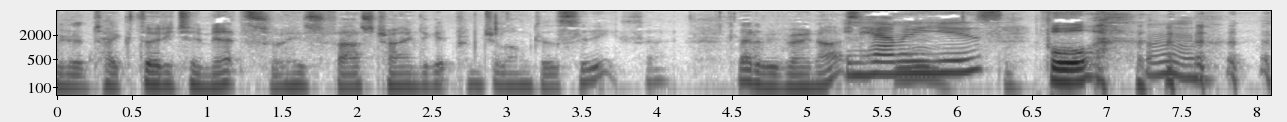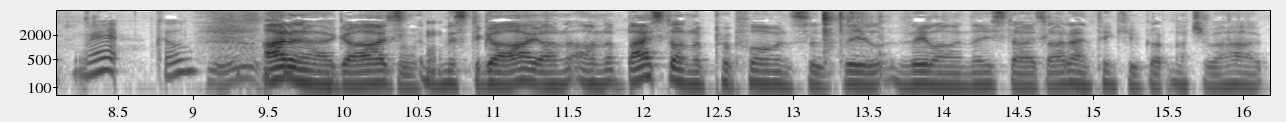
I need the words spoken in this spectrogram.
it would take 32 minutes for his fast train to get from Geelong to the city, so that'd be very nice. In how many years? Four. Mm. yeah, cool. I don't know, guys, Mr. Guy. On, on based on the performance of V, v Line these days, I don't think you've got much of a hope.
